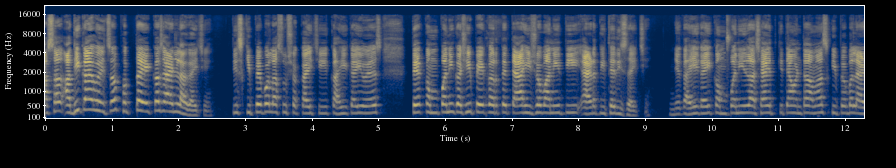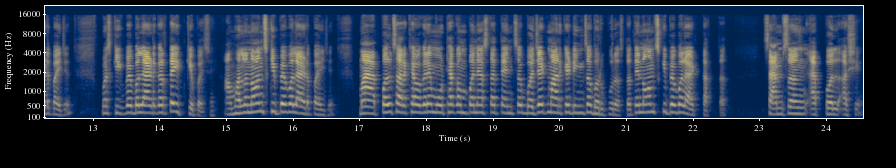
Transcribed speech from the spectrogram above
असं आधी काय व्हायचं फक्त एकच ऍड लागायची. ती स्किपेबल असू शकायची काही काही वेळेस ते कंपनी कशी पे करते त्या हिशोबाने ती ऍड तिथे दिसायची. म्हणजे काही काही कंपनीज अशा आहेत की त्या म्हणतात आम्हाला स्किपेबल ऍड पाहिजेत. मग स्किपेबल ऍड करता इतके पैसे. आम्हाला नॉन स्किपेबल ऍड पाहिजे मग ऍपल सारख्या वगैरे मोठ्या कंपन्या असतात त्यांचं बजेट मार्केटिंगचं भरपूर असतं. ते नॉन स्किपेबल ऍड टाकतात. सॅमसंग ऍपल असे.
